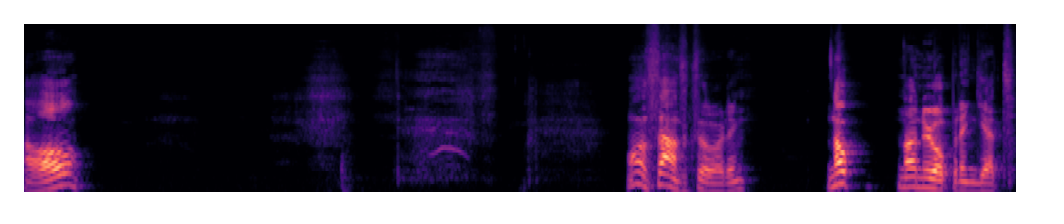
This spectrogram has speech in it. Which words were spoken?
Oh? Well, it sounds exhilarating. Nope, not new opening yet.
